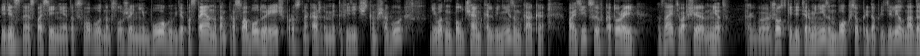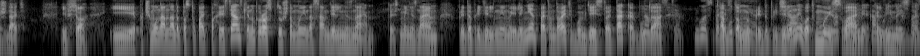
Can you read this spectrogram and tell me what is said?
единственное спасение это в свободном служении Богу, где постоянно там про свободу речь просто на каждом метафизическом шагу. И вот мы получаем кальвинизм как позицию, в которой, знаете, вообще нет, как бы жесткий детерминизм, Бог все предопределил, надо ждать и все. И почему нам надо поступать по-христиански? Ну, просто потому что мы на самом деле не знаем. То есть мы не знаем, предопределены мы или нет, поэтому давайте будем действовать так, как будто, как будто мы предопределены, вот мы с вами, кальвинисты,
